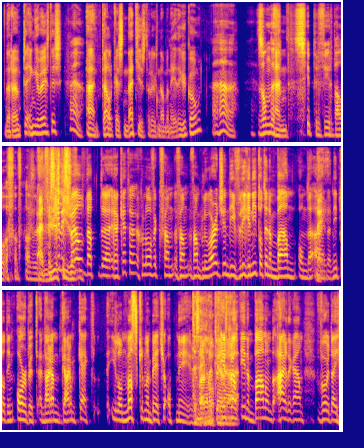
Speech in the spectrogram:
de ruimte in geweest is. Ah, ja. En telkens netjes terug naar beneden gekomen. Aha. Zonder En- supervuurbal of wat was het? Het verschil is zo- wel dat de raketten, geloof ik, van, van, van Blue Origin, die vliegen niet tot in een baan om de aarde. Niet tot in orbit. En daarom, daarom kijkt Elon Musk er een beetje op neer. is Maar je eigenlijk moet eerst wel eh, in een baan om de aarde gaan voordat je...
